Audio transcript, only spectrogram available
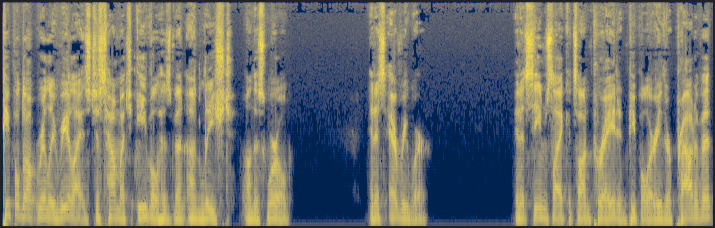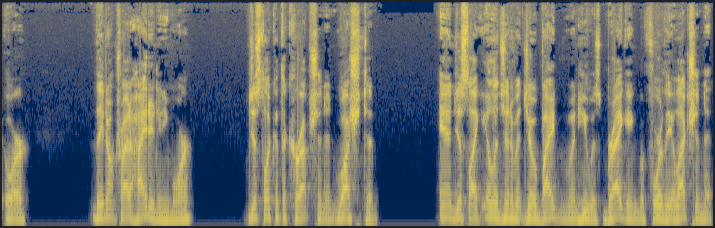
People don't really realize just how much evil has been unleashed on this world. And it's everywhere. And it seems like it's on parade and people are either proud of it or they don't try to hide it anymore. Just look at the corruption in Washington. And just like illegitimate Joe Biden when he was bragging before the election that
